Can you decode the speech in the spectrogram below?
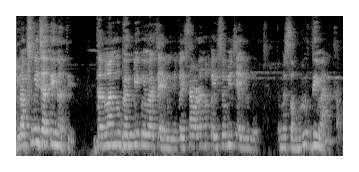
લક્ષ્મી જતી નથી. ધનવાનનું ધન બી કોઈ વાર ચાલ્યું નહીં. પૈસા વાળાનો પૈસો બી ચાલ્યું નહીં. તમે સમૃદ્ધિવાન થાવ.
